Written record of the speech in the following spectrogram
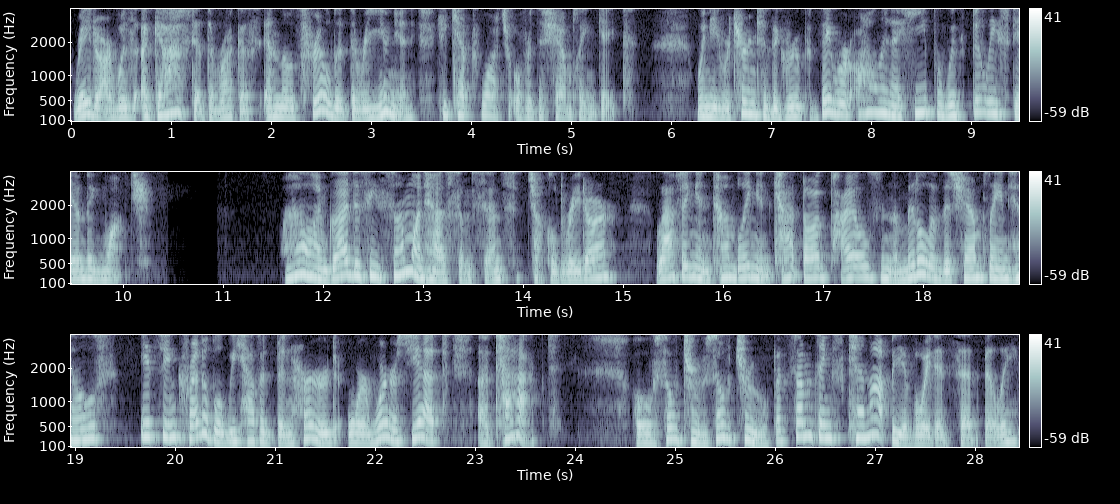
Radar was aghast at the ruckus, and though thrilled at the reunion, he kept watch over the Champlain gate. When he returned to the group, they were all in a heap with Billy standing watch. Well, I'm glad to see someone has some sense, chuckled Radar. Laughing and tumbling in cat dog piles in the middle of the Champlain Hills. It's incredible we haven't been heard, or worse yet, attacked. Oh, so true, so true, but some things cannot be avoided, said Billy.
